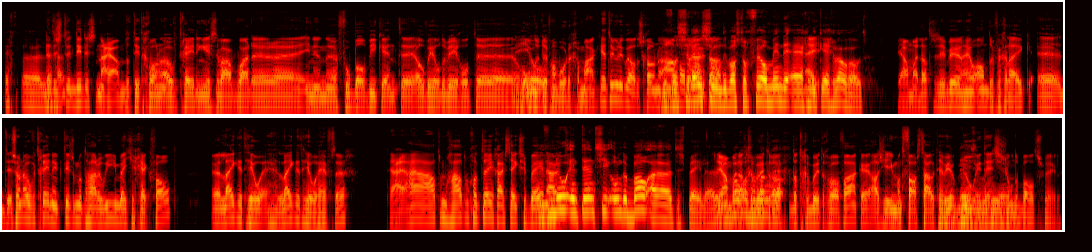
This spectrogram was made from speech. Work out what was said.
echt, eh, Dat is, dit is, nou ja, omdat dit gewoon een overtreding is waar, waar er eh, in een eh, voetbalweekend eh, over heel de wereld eh, honderden joh. van worden gemaakt. Ja, natuurlijk wel. Het is gewoon een Die aanval eruit Svensson, die was toch veel minder erg en die kreeg wel rood. Ja, maar dat is weer een heel ander vergelijk. Eh, Zo'n overtreding, het is omdat Haroui een beetje gek valt. eh, lijkt, het heel, lijkt het heel heftig. Hij, hij haalt, hem, haalt hem gewoon tegen, hij steekt zijn Hij been heeft uit. nul intentie om de bal eh, te spelen. Ja, maar dat gebeurt, wel- dat gebeurt toch wel vaak, hè? Als je iemand vasthoudt, heb je ook nul intenties manier. om de bal te spelen.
